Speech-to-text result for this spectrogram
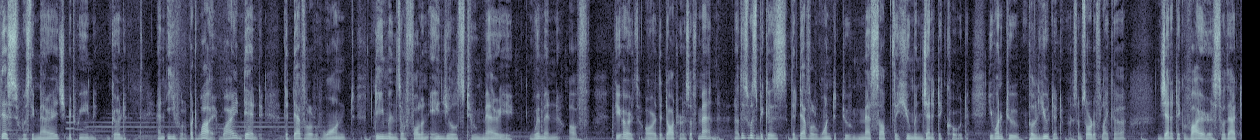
this was the marriage between good and evil. But why? Why did the devil want demons or fallen angels to marry women of the earth or the daughters of men? Now, this was because the devil wanted to mess up the human genetic code. He wanted to pollute it, some sort of like a genetic virus so that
